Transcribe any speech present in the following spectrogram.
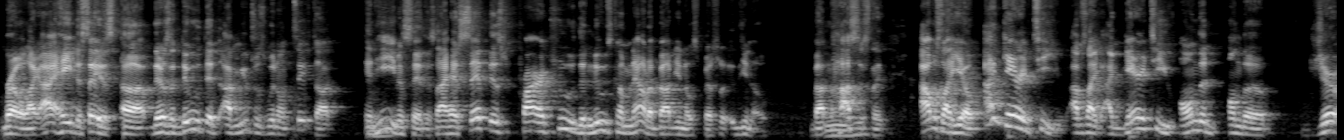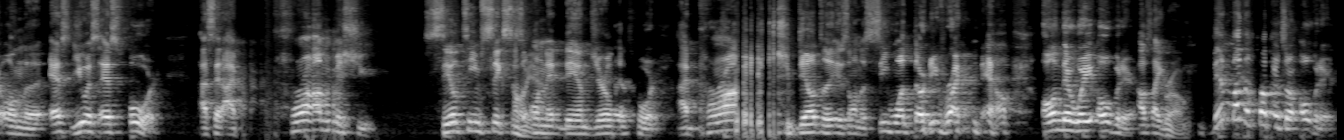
bro, like I hate to say this, uh, there's a dude that I'm mutuals with on TikTok, and he even said this. I had said this prior to the news coming out about you know special, you know, about the Mhm. hostage thing. I was like, yo, I guarantee you. I was like, I guarantee you on the on the on the S, USS Ford. I said, I promise you, SEAL Team Six is Oh, yeah. on that damn Gerald S. Ford. I promise you, Delta is on a C one thirty right now on their way over there. I was like, Bro. them motherfuckers are over there.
